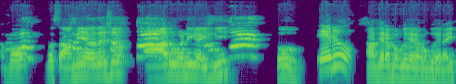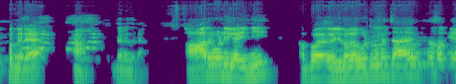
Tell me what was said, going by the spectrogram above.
അപ്പോ സമയം ഏകദേശം ആറു മണി കഴിഞ്ഞ് ഓ. തരൂ. ആ തരാം നമുക്ക് തരാം നമുക്ക് തരാം. ഇപ്പം തരാം. ആ തരാം തരാം. ആറ് മണി കഴിഞ്ഞ് അപ്പൊ ഒരുവക വീട്ടിലുള്ള ചായ കുടിക്കുന്ന ആ സമയം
